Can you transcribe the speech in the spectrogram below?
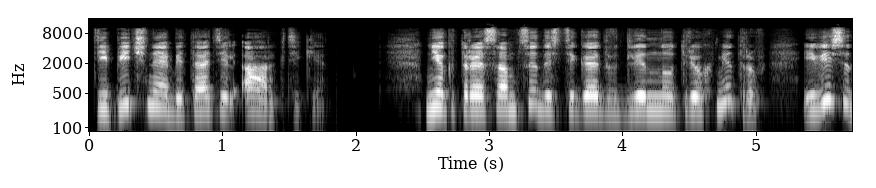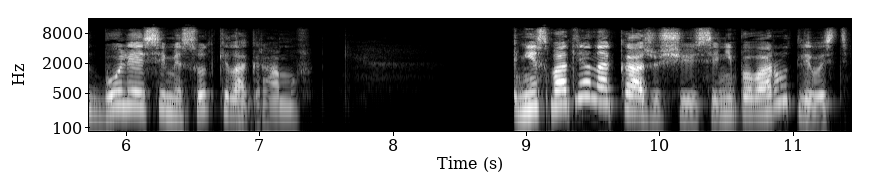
типичный обитатель Арктики. Некоторые самцы достигают в длину 3 метров и весят более 700 килограммов. Несмотря на кажущуюся неповоротливость,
